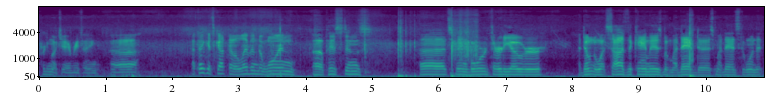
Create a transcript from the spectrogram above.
pretty much everything. Uh, I think it's got the 11 to 1 uh, pistons. Uh, it's been bored 30 over. I don't know what size the cam is, but my dad does. My dad's the one that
